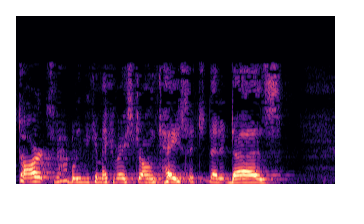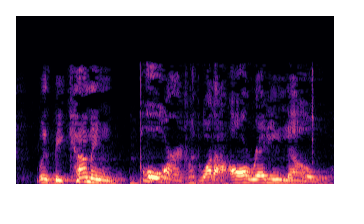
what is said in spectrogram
starts, and I believe you can make a very strong case that it does, with becoming bored with what I already know,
